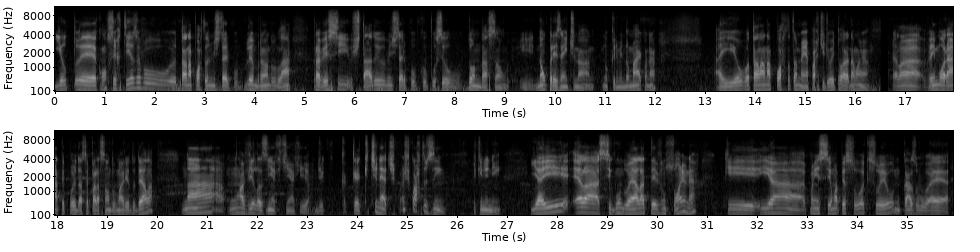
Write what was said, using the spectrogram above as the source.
E eu é, com certeza vou estar na porta do Ministério Público, lembrando lá para ver se o Estado e o Ministério Público, por ser o dono da ação e não presente na, no crime do Michael, né? Aí eu vou estar tá lá na porta também, a partir de 8 horas da manhã. Ela vem morar depois da separação do marido dela na uma vilazinha que tinha aqui, de kitnet, uns quartozinhos pequenininho. E aí ela, segundo ela, teve um sonho, né? que ia conhecer uma pessoa que sou eu, no caso é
